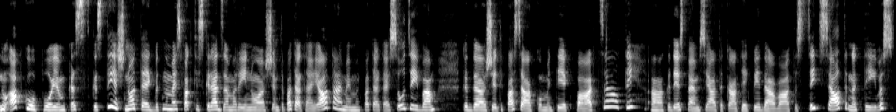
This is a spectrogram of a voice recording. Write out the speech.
nu, apkopojuma, kas, kas tieši notiek, bet nu, mēs faktiski redzam arī no šiem patērētāju jautājumiem un patērētāju sūdzībām, kad uh, šie pasākumi tiek pārcelti, uh, kad iespējams jā, tiek piedāvātas citas alternatīvas.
